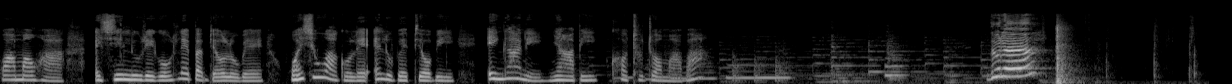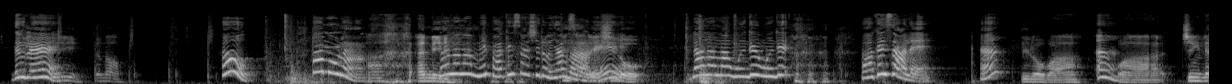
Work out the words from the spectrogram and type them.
ဟွာမောင်းဟာအရင်လူတွေကိုလှည့်ပတ်ပြောလို့ပဲဝမ်ရှူဝါကိုလည်းအဲ့လိုပဲပြောပြီးအိမ်ကနေညာပြီးခေါ်ထုတ်တော့မှာပါဒူလဲဒူလဲအေးကျွန်တော် ဟုတ်ပါမို့လားအာအန်နီလာလာလာမင်းဘာကိစ္စရှိလို့ရောက်လာတာလဲရှိလို့လာလာလာဝင်ခဲ့ဝင်ခဲ့ဘာကိစ္စလဲဟမ်ဒီလိုပါအင်းဟွာကျင်းလျ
